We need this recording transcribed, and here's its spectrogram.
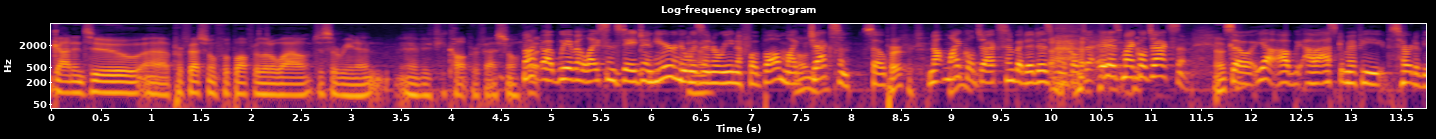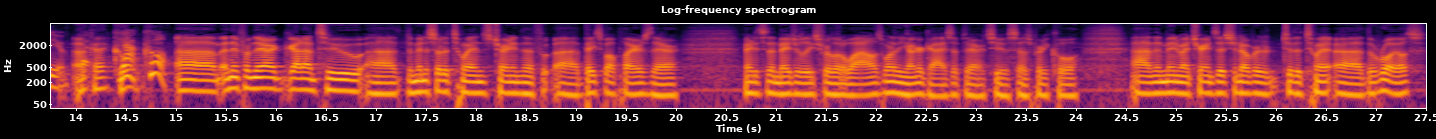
Got into uh, professional football for a little while, just arena, if you call it professional. Not, But- Uh-huh. uh, we have a licensed agent here who was in arena football, Mike Oh, nice. Jackson. So Perfect. Not Michael Jackson, but it is Michael. ja- it is Michael Jackson. Okay. So yeah, I'll, I'll ask him if he's heard of you. But, Okay, cool. Yeah, cool. Um, and then from there, I got onto uh, the Minnesota Twins, training the uh, baseball players there. Made it to the major leagues for a little while. I was one of the younger guys up there too, so it was pretty cool. Uh, then made my transition over to the twin, uh, the Royals.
